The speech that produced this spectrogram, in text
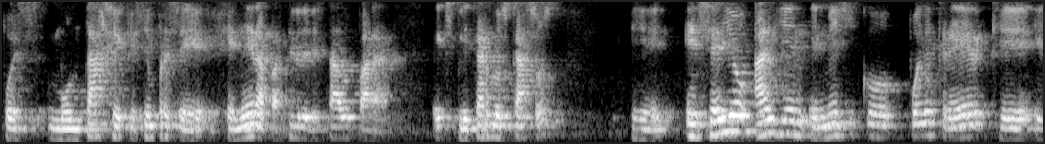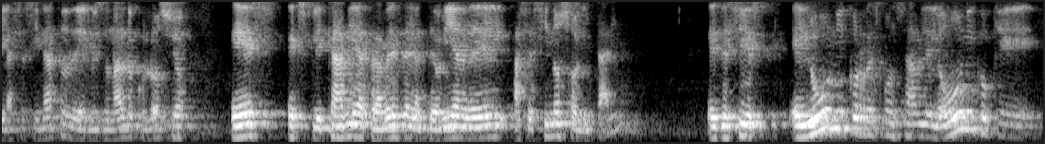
pues montaje que siempre se genera a partir del Estado para explicar los casos. Eh, ¿En serio alguien en México puede creer que el asesinato de Luis Donaldo Colosio es explicable a través de la teoría del asesino solitario? Es decir, el único responsable, lo único que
